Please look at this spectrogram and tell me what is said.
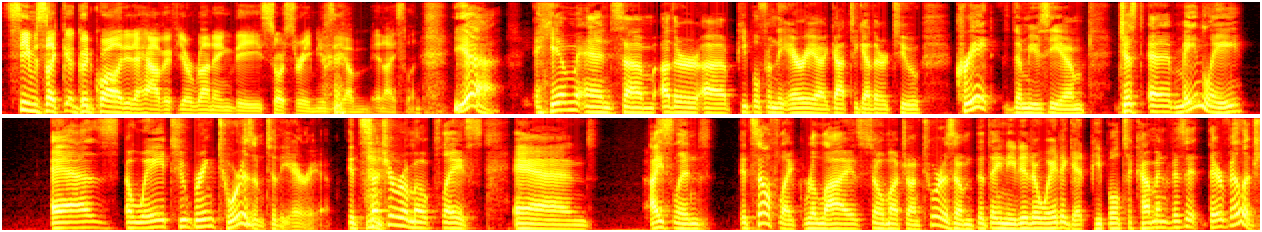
Seems like a good quality to have if you're running the Sorcery Museum in Iceland. Yeah. Him and some other uh, people from the area got together to create the museum, just uh, mainly as a way to bring tourism to the area. It's such a remote place, and Iceland itself like relies so much on tourism that they needed a way to get people to come and visit their village.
